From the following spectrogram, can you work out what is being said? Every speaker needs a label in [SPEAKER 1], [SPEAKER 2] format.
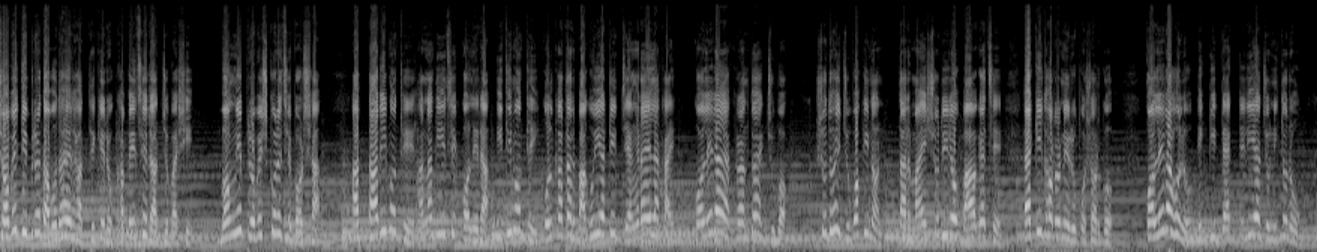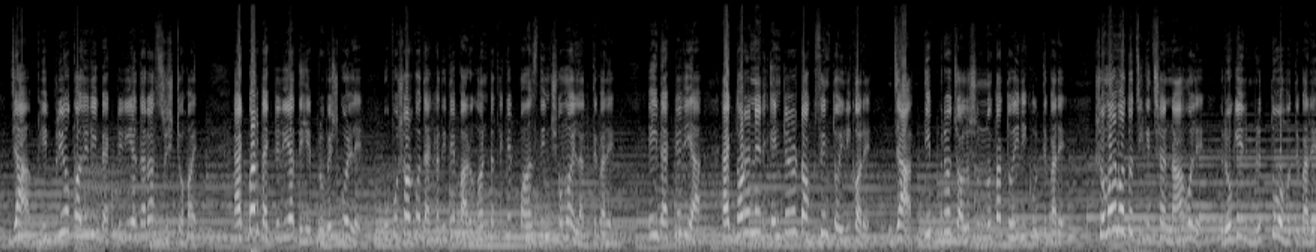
[SPEAKER 1] সবে তীব্র দাবদাহের হাত থেকে রক্ষা পেয়েছে রাজ্যবাসী। বঙ্গে প্রবেশ করেছে বর্ষা। আর তারই মধ্যে হানা দিয়েছে কলেরা। ইতিমধ্যেই কলকাতার বাগুইয়াটির জ্যাংড়া এলাকায় কলেরায় আক্রান্ত এক যুবক। শুধু ওই যুবকই নন, তার মায়ের শরীরেও পাওয়া গেছে একই ধরনের উপসর্গ। কলেরা হলো একটি ব্যাকটেরিয়া জনিত রোগ, যা ভিব্রিও কলেরি ব্যাকটেরিয়া দ্বারা সৃষ্ট হয়। একবার ব্যাকটেরিয়া দেহে প্রবেশ করলে উপসর্গ দেখা দিতে বারো ঘণ্টা থেকে পাঁচ দিন সময় লাগতে পারে। এই ব্যাকটেরিয়া এক ধরনের এন্টেরোটক্সিন তৈরি করে যা তীব্র জলশূন্যতা তৈরি করতে পারে। সময় মতো চিকিৎসা না হলে রোগীর মৃত্যুও হতে পারে।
